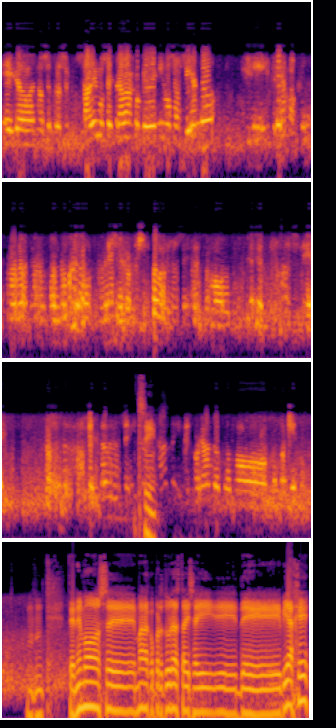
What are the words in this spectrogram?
eh, lo, nosotros sabemos el trabajo que venimos haciendo y creemos que cuando, cuando a los resultados no se como sí. Como, como. Tenemos eh, mala cobertura, estáis ahí de viaje.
